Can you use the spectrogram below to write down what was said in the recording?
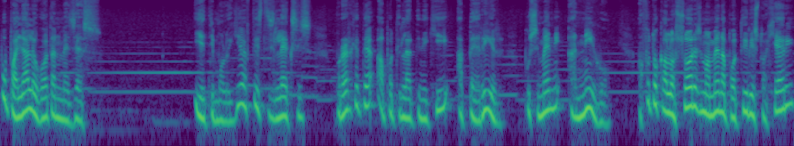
που παλιά λεγόταν μεζές. Η ετυμολογία αυτής της λέξης προέρχεται από τη λατινική απερίρ που σημαίνει ανοίγω αφού το καλωσόρισμα με ένα ποτήρι στο χέρι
